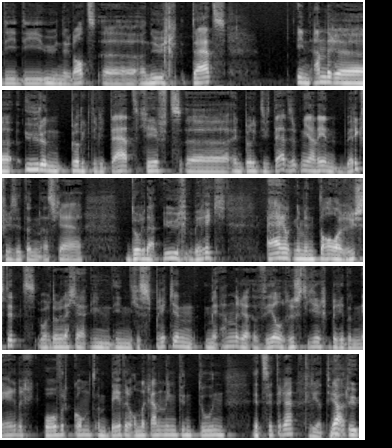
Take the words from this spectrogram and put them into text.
die, die u inderdaad een uur tijd in andere uren productiviteit geeft. en productiviteit is ook niet alleen werk verzetten. Als jij door dat uur werk eigenlijk een mentale rust hebt, waardoor dat je in, in gesprekken met anderen veel rustiger, beredeneerder overkomt, een betere onderhandeling kunt doen, et cetera. Ja, uw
